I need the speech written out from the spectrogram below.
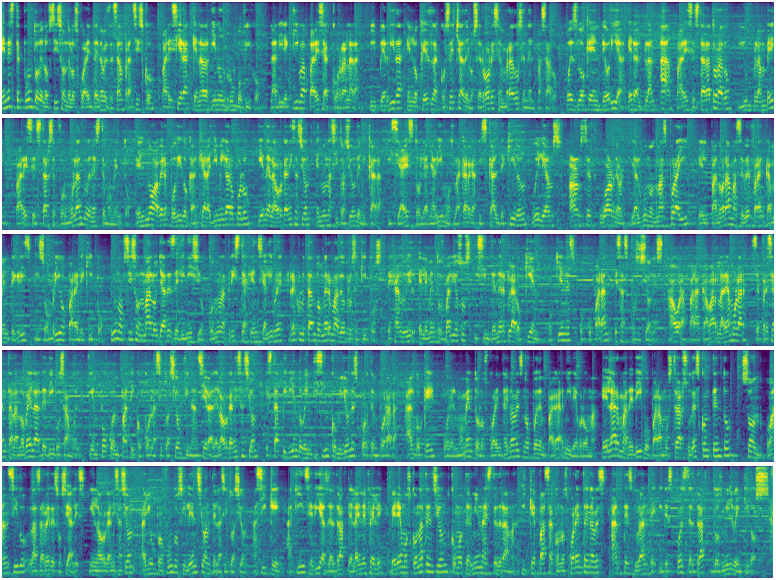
En este punto del off-season de los 49 de San Francisco, pareciera que nada tiene un rumbo fijo. La directiva parece acorralada y perdida en lo que es la cosecha de los errores sembrados en el pasado, pues lo que en teoría era el plan A parece estar atorado y un plan B parece estarse formulando en este momento. El no haber podido canjear a Jimmy Garoppolo tiene a la organización en una situación delicada, y si a esto le añadimos la carga fiscal de Kittle, Williams, Armstead, Warner y algunos más por ahí, el panorama se ve francamente gris y sombrío para el equipo. Un off-season malo ya desde el inicio, con una triste agencia libre reclutando merma de otros equipos, dejando ir elementos valiosos y sin tener claro quién o quiénes ocuparán esas posiciones. Ahora, para acabarla de amolar, se presenta la novela de Divo Samuel, quien poco empático con la situación financiera de la organización está pidiendo 25 millones por temporada, algo que, por el momento, los 49 no pueden pagar ni de broma. El arma de Divo para mostrar su descontento son o han sido las redes sociales y en la organización hay un profundo silencio ante la situación. Así que a 15 días del draft de la NFL veremos con atención cómo termina este drama y qué pasa con los 49 antes, durante y después del draft 2022.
